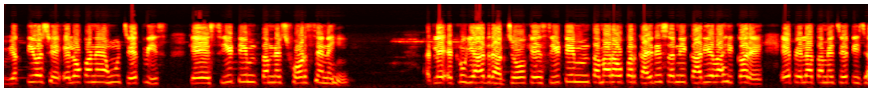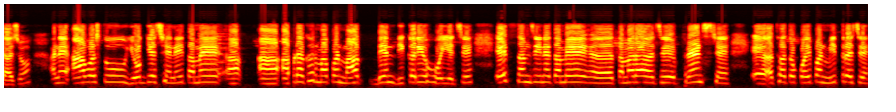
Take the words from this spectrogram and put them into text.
વ્યક્તિઓ છે, એ લોકોને હું ચેતવીશ કે સી ટીમ તમને છોડશે નહીં. એટલે એટલું યાદ રાખજો કે સી ટીમ તમારા ઉપર કાયદેસરની કાર્યવાહી કરે, એ પહેલાં તમે ચેતી જાજો. અને આ વસ્તુ યોગ્ય છે નહીં, તમે આપણા ઘરમાં પણ મા બેન દીકરીઓ હોઈએ છે એ જ સમજીને તમે તમારા જે ફ્રેન્ડ્સ છે અથવા તો કોઈ પણ મિત્ર છે,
